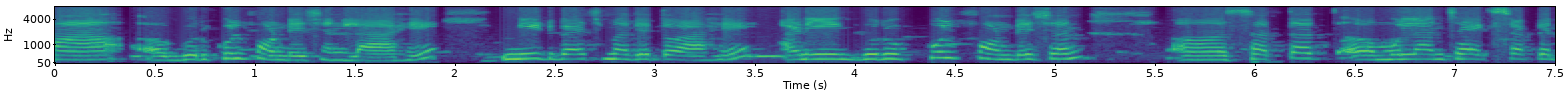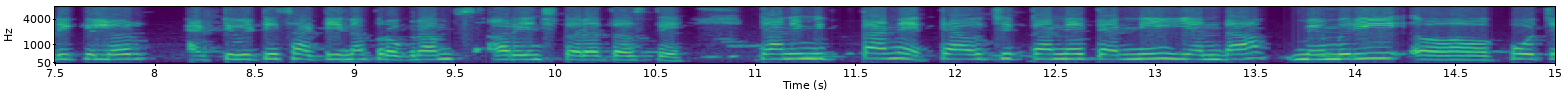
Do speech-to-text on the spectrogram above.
हा गुरुकुल फाउंडेशनला आहे. नीट बॅच मध्ये तो आहे. आणि गुरुकुल फाउंडेशन सतत मुलांच्या एक्स्ट्रा करिक्युलर ऍक्टिव्हिटीसाठी ना प्रोग्राम्स अरेंज करत असते. त्यानिमित्ताने त्या औचित्याने त्यांनी यंदा मेमरी कोच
